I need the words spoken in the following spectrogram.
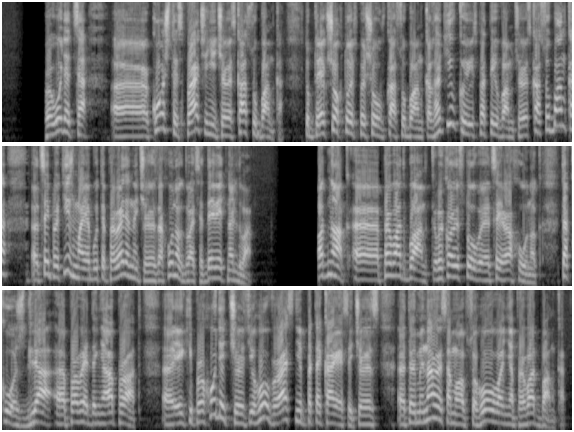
проводяться е, кошти, сплачені через касу банка. Тобто, якщо хтось прийшов в касу банка з готівкою і сплатив вам через касу банка, е, цей платіж має бути проведений через рахунок 2902. Однак е, Приватбанк використовує цей рахунок також для е, проведення оплат, е, які проходять через його власні ПТКС, через е, термінали самообслуговування Приватбанка.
